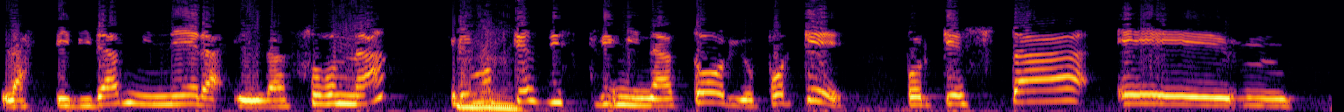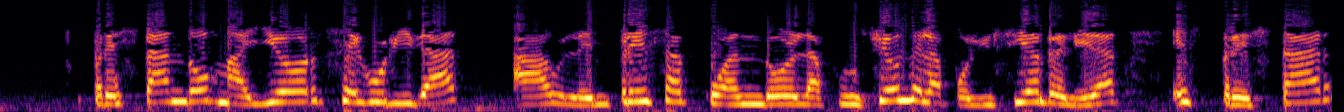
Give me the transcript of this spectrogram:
la actividad minera en la zona, creemos que es discriminatorio. ¿Por qué? Porque está eh, prestando mayor seguridad a la empresa cuando la función de la policía en realidad es prestar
